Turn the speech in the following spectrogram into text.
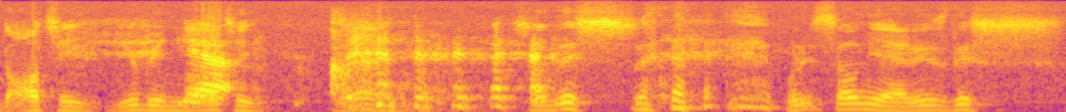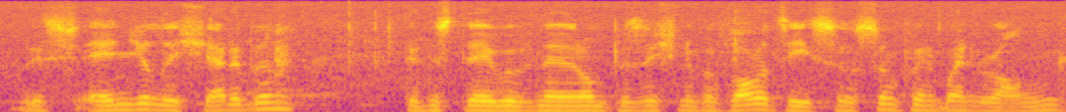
Naughty, you've been Yeah. naughty. Yeah. so this, what it's you here is this, this angel, this cherubim, didn't stay within their own position of authority, so something went wrong,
